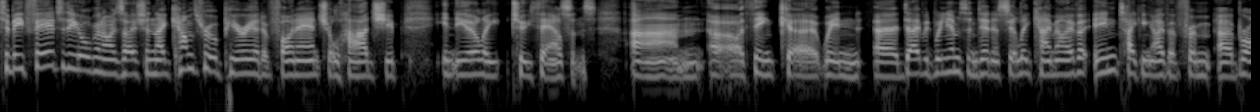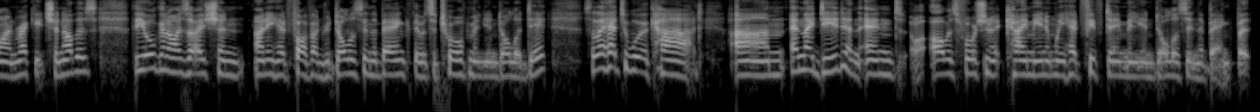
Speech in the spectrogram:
to be fair to the organisation, they'd come through a period of financial hardship in the early 2000s. Um, I think uh, when uh, David Williams and Dennis Lillee came over in, taking over from uh, Brian Rakich and others, the organisation only had $500 in the bank. There was a $12 million debt. So they had to work hard. Um, and they did, and, and I was fortunate, came in and we had $15 million in the bank. But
